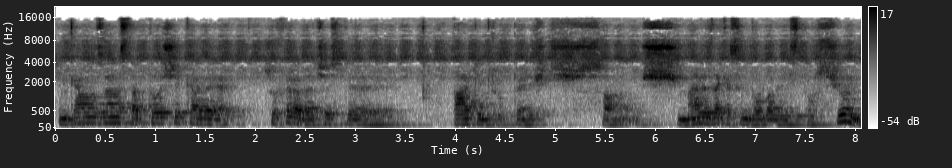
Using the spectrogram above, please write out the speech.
Și din cauza asta, toți cei care suferă de aceste patimi trupești, sau, și mai ales dacă sunt vorba de distorsiuni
